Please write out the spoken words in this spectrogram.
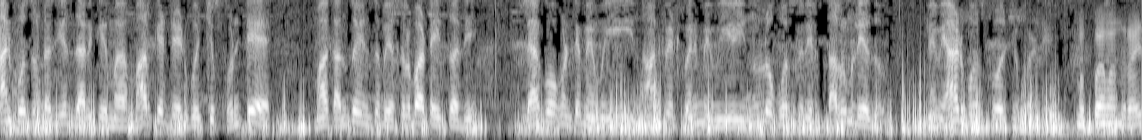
ఇదంతా దానికి మా- మార్కెట్ రేట్కి వచ్చి కొంటే మాకు అంతో ఇంత వెసులుబాటు అవుతుంది. లేకోకుంటే మేము ఈ నాన్ పెట్టుకొని మేము ఈ ఇన్నులో పోసుకునే స్థలం లేదు. మేము యాడ్ పోసుకోవాలి చెప్పండి ముప్పై మంది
